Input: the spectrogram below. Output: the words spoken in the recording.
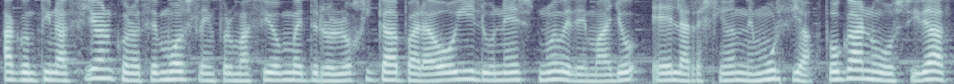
A continuación conocemos la información meteorológica para hoy lunes 9 de mayo en la región de Murcia. Poca nubosidad,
